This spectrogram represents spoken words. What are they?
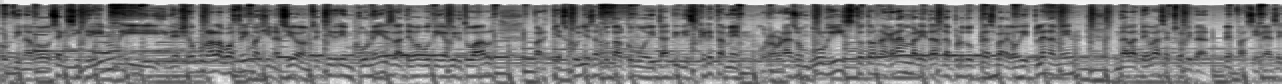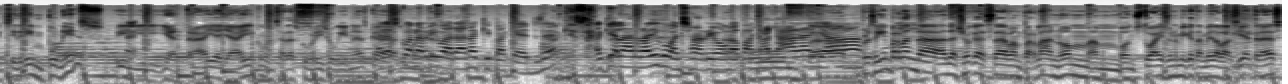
ordinador Sexy Dream i, deixeu volar la vostra imaginació amb sexydream.es, la teva botiga virtual, perquè escollis en total comoditat i discretament. Ho rebràs on vulguis, tota una gran varietat de productes per gaudir plenament de la teva sexualitat. Ben fàcil, eh? sexydream.es i, i entrar i allà i començar a descobrir joguines que Ara és quan arribaran aquí paquets, eh? Aquí, exacte. aquí a la ràdio començarà a arribar una paquetada Pum, ja... Però seguim parlant de- d'això que estàvem parlant, no? amb, amb bons tuais, una mica també de les lletres.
